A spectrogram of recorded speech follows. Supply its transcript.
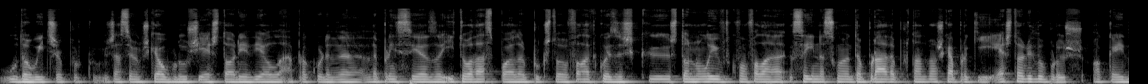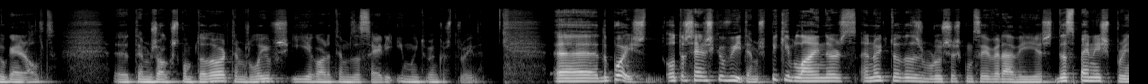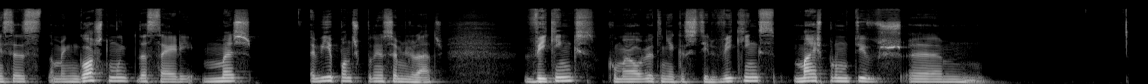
o The Witcher, porque já sabemos que é o bruxo e é a história dele à procura da, da princesa. E estou a dar spoiler porque estou a falar de coisas que estão no livro que vão falar, sair na segunda temporada, portanto vamos ficar por aqui. É a história do bruxo, ok? Do Geralt. Uh, temos jogos de computador, temos livros e agora temos a série e muito bem construída. Uh, depois, outras séries que eu vi, temos Peaky Blinders, A Noite de Todas as Bruxas, comecei a ver há dias, The Spanish Princess, também gosto muito da série, mas havia pontos que podiam ser melhorados. Vikings, como é óbvio, eu tinha que assistir Vikings, mais por motivos um,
